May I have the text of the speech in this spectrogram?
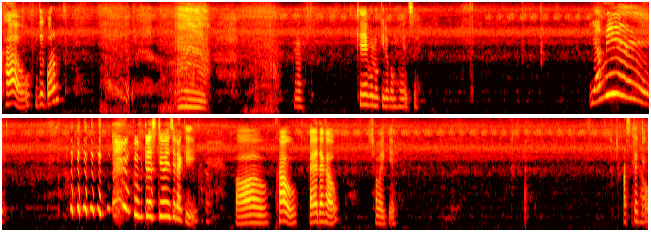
খাও দে গরম। হুম। খেয়ে বলো কীরকম হয়েছে। খুব টেস্টি হয়েছে নাকি? খাও। খাও খাইয়ে দেখাও। সবাইকে। আস্তে খাও।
